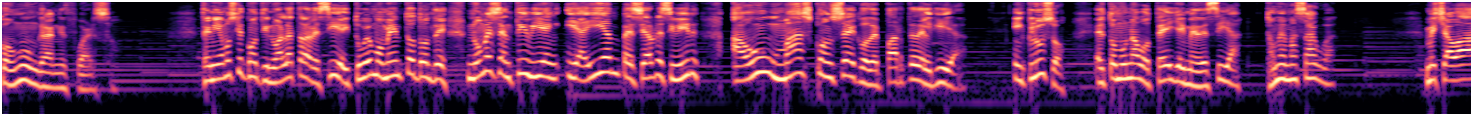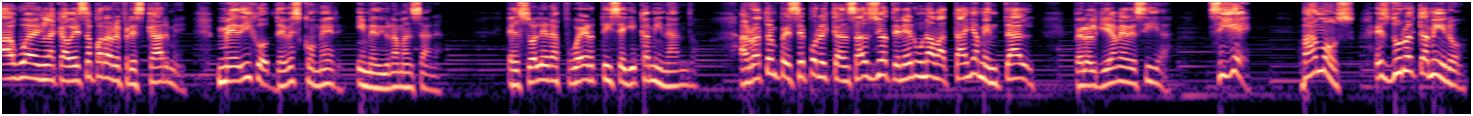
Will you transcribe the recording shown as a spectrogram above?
con un gran esfuerzo. Teníamos que continuar la travesía y tuve momentos donde no me sentí bien y ahí empecé a recibir aún más consejo de parte del guía. Incluso él tomó una botella y me decía, tome más agua. Me echaba agua en la cabeza para refrescarme. Me dijo, debes comer y me dio una manzana. El sol era fuerte y seguí caminando. Al rato empecé por el cansancio a tener una batalla mental, pero el guía me decía, sigue, vamos, es duro el camino,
